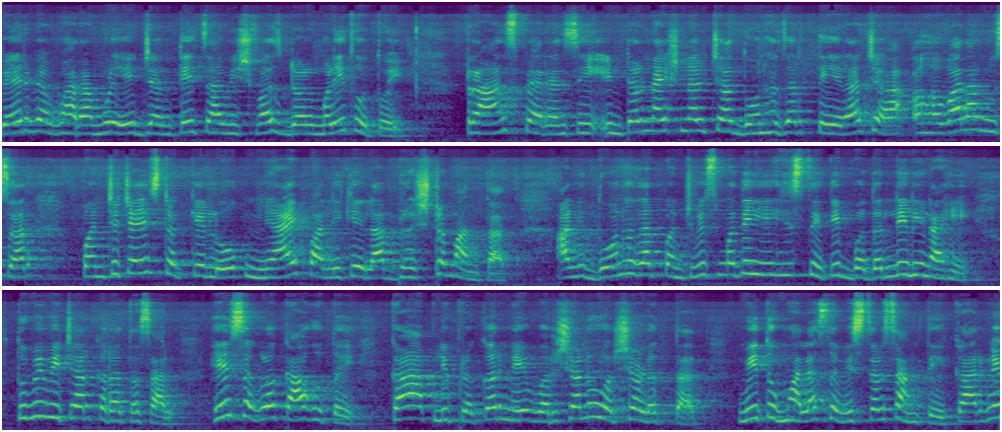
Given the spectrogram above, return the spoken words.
गैरव्यवहारामुळे जनतेचा विश्वास डळमळीत होतोय. ट्रान्सपॅरन्सी इंटरनॅशनलच्या दोन हजार तेराच्या अहवालानुसार पंचेचाळीस टक्के लोक न्यायपालिकेला भ्रष्ट मानतात आणि दोन हजार पंचवीसमध्येही ही स्थिती बदललेली नाही. तुम्ही विचार करत असाल. हे सगळं का होतंय? का आपली प्रकरणे वर्षानुवर्ष अडकतात? मी तुम्हाला सविस्तर सांगते. कारणे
